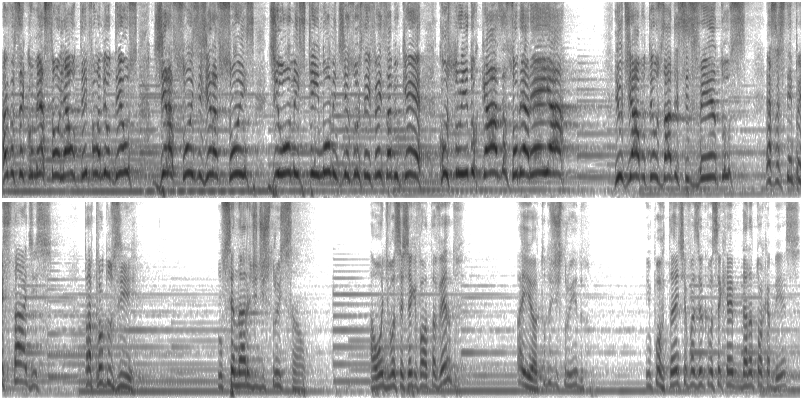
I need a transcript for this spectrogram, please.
aí você começa a olhar o tempo e falar: Meu Deus, gerações e gerações de homens que em nome de Jesus têm feito, sabe o que? Construído casa sobre areia. E o diabo tem usado esses ventos, essas tempestades, para produzir um cenário de destruição. Aonde você chega e fala: Está vendo? Aí, ó, tudo destruído. O importante é fazer o que você quer dar na tua cabeça.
